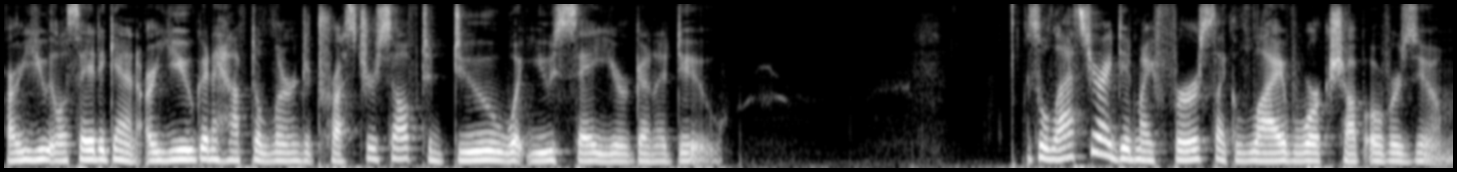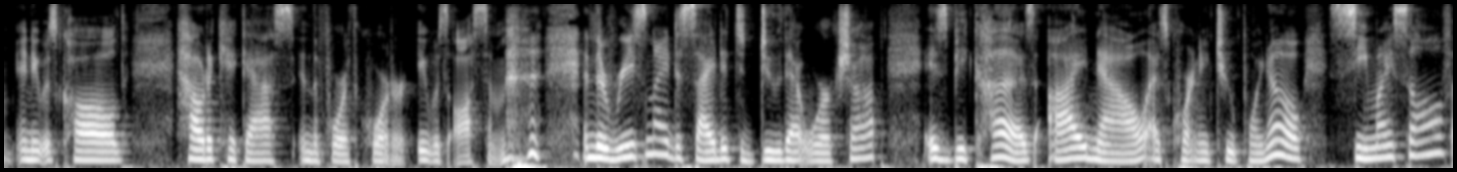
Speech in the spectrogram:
Are you, I'll say it again, are you going to have to learn to trust yourself to do what you say you're going to do? So last year I did my first like live workshop over Zoom and it was called How to Kick Ass in the Fourth Quarter. It was awesome. and the reason I decided to do that workshop is because I now as Courtney 2.0 see myself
